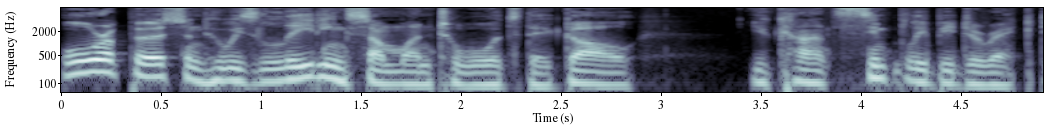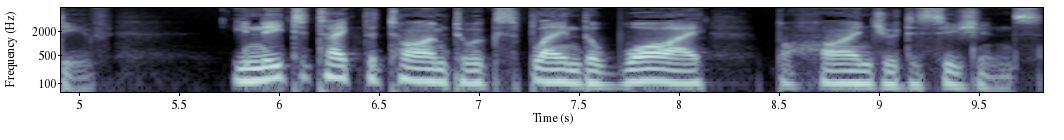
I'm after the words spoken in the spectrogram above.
or a person who is leading someone towards their goal, you can't simply be directive. You need to take the time to explain the why behind your decisions.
